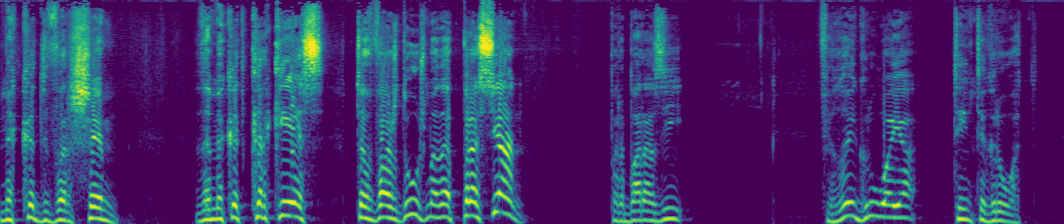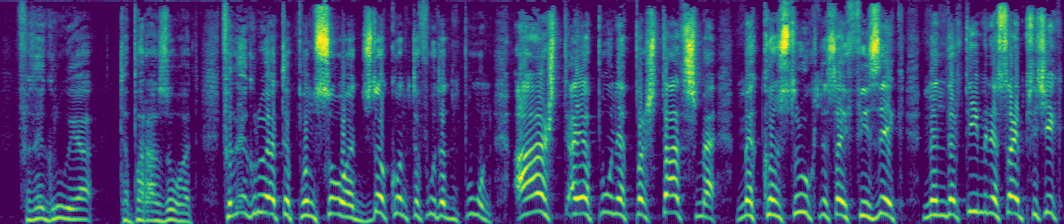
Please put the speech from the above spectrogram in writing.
me këtë vërshim dhe me këtë kërkesë të vazhdushme dhe presion për barazi. Filloi gruaja të integrohet. Filloi gruaja të barazohet, filloi gruaja të punësohet, çdokund të futet në punë. A është ajo punë e përshtatshme me konstruktin e saj fizik, me ndërtimin e saj psikik,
